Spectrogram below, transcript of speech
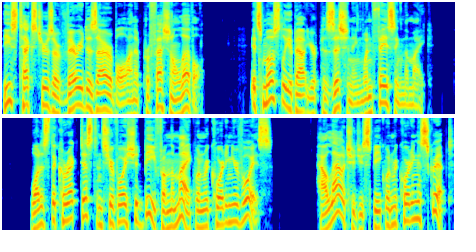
These textures are very desirable on a professional level. It's mostly about your positioning when facing the mic. What is the correct distance your voice should be from the mic when recording your voice? How loud should you speak when recording a script?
